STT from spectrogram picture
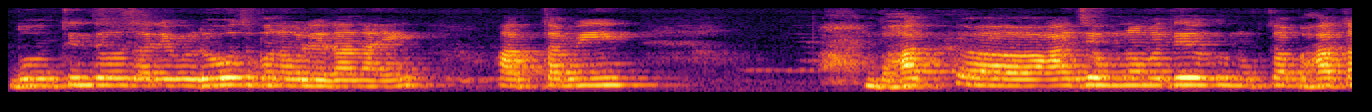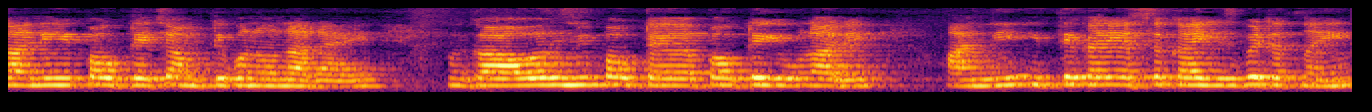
दोन तीन दिवस झाले विडोज बनवलेला नाही. आत्ता मी भात आज जेवणामध्ये नुकता भात आणि पावट्याची आमटी बनवणार आहे. गावावर मी पावट्या पावटे घेऊन आले आणि इथे काही असं काहीच भेटत नाही.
